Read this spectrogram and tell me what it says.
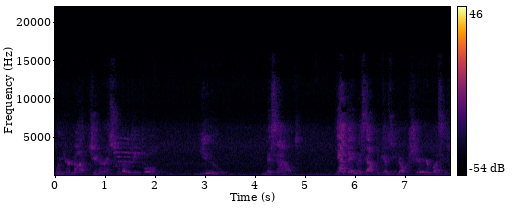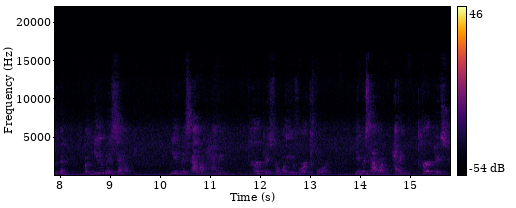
when you're not generous with other people, you miss out. Yeah, they miss out because you don't share your blessings with them, but you miss out. You miss out on having purpose for what you've worked for. You miss out on having purpose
